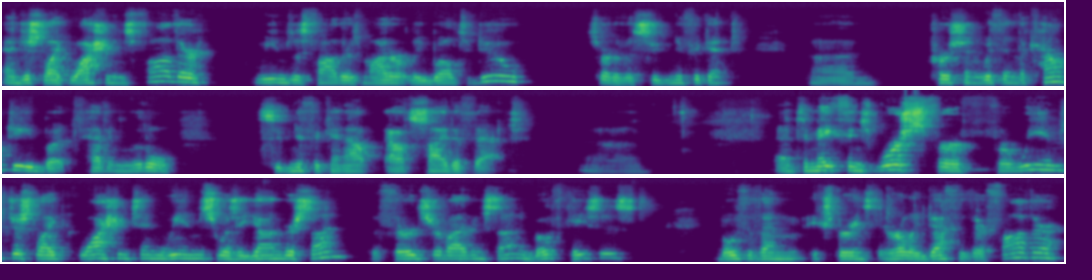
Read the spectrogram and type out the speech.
and just like Washington's father, Weems's father is moderately well-to-do, sort of a significant um, person within the county, but having little significant out, outside of that. Uh, and to make things worse for, for Weems, just like Washington, Weems was a younger son, the third surviving son in both cases. Both of them experienced the early death of their father,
